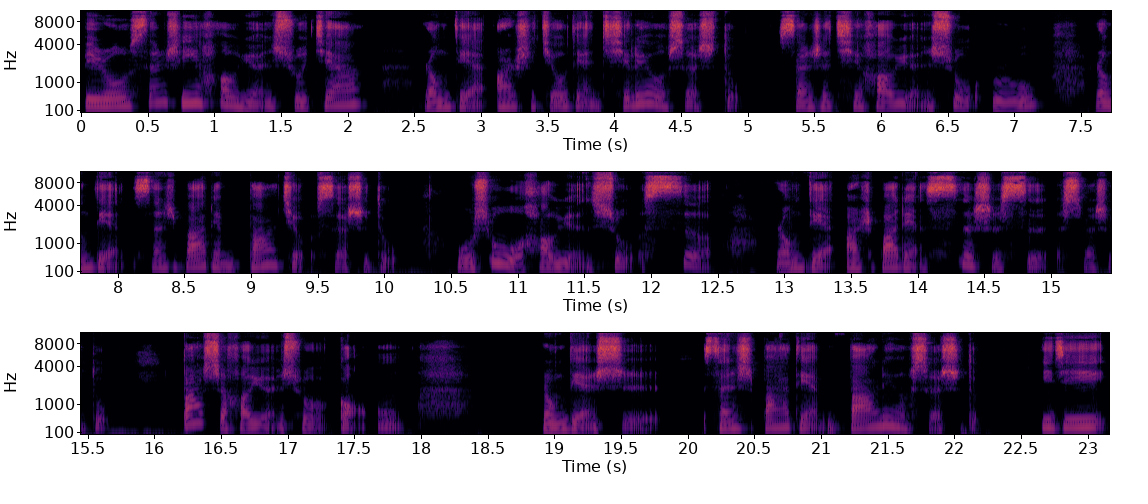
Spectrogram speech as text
比如三十一号元素镓。熔点二十九点七六摄氏度，三十七号元素铷，熔点三十八点八九摄氏度，五十五号元素铯，熔点二十八点四十四摄氏度，八十号元素汞，熔点是三十八点八六摄氏度，以及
